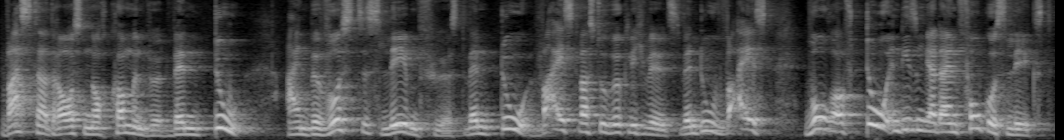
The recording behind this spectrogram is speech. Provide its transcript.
was da draußen noch kommen wird, wenn du ein bewusstes Leben führst, wenn du weißt, was du wirklich willst, wenn du weißt, worauf du in diesem Jahr deinen Fokus legst,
